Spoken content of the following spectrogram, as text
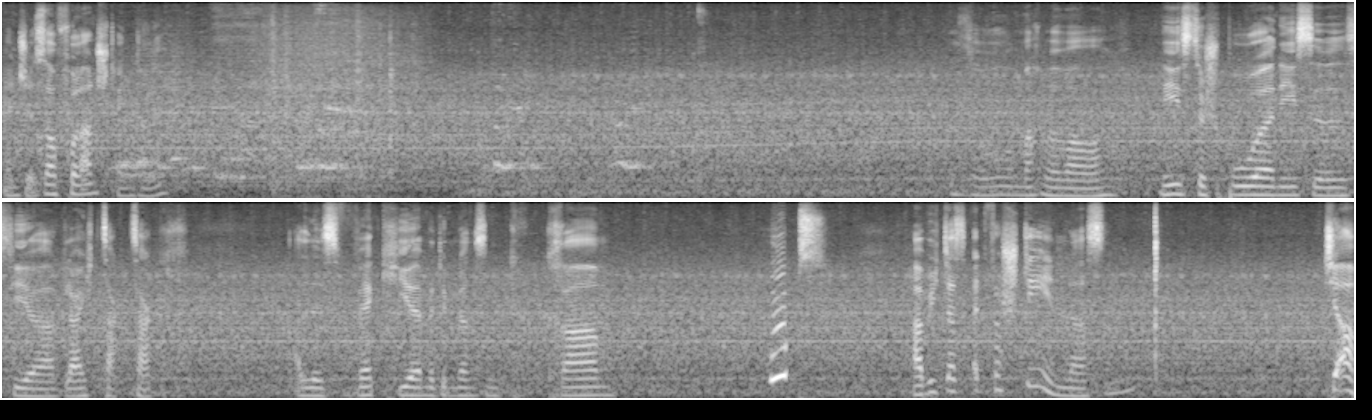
Mensch, ist auch voll anstrengend hier. So, machen wir mal Nächste Spur, nächstes hier, gleich zack, zack. Alles weg hier mit dem ganzen Kram. Ups. Habe ich das etwas stehen lassen? Tja,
